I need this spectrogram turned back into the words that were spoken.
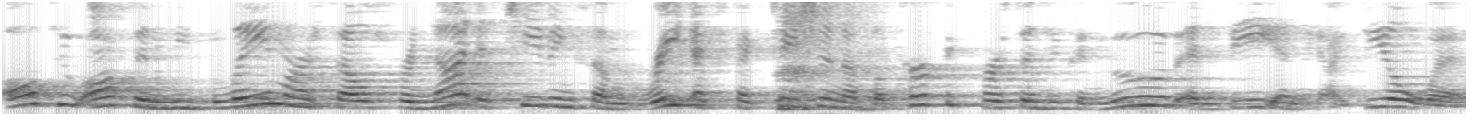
All too often, we blame ourselves for not achieving some great expectation of the perfect person who can move and be in the ideal way.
